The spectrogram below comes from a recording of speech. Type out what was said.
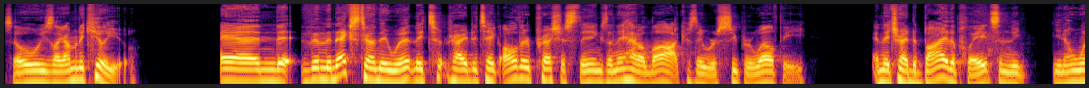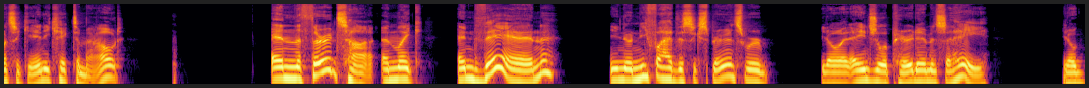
So he's like, "I'm gonna kill you." And then the next time they went, they t- tried to take all their precious things, and they had a lot because they were super wealthy. And they tried to buy the plates, and they, you know, once again, he kicked him out. And the third time, and like, and then, you know, Nephi had this experience where, you know, an angel appeared to him and said, Hey, you know,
